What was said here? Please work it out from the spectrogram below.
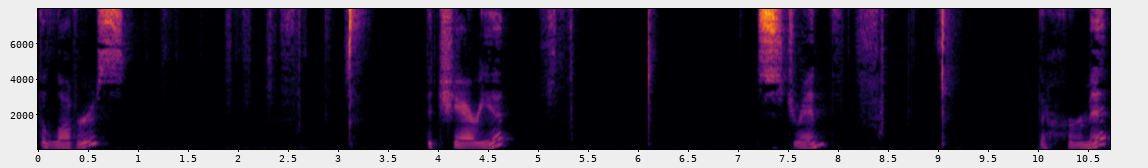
the Lovers, the Chariot, strength, the hermit,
